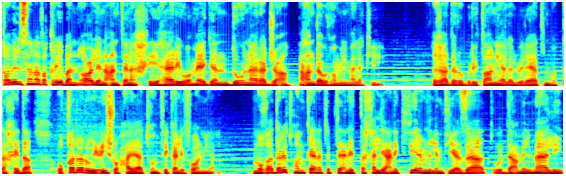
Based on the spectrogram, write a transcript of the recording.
قبل سنة تقريبا أعلن عن تنحي هاري وميغان دون رجعة عن دورهم الملكي. غادروا بريطانيا للولايات المتحدة وقرروا يعيشوا حياتهم في كاليفورنيا. مغادرتهم كانت بتعني التخلي عن كثير من الامتيازات والدعم المالي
